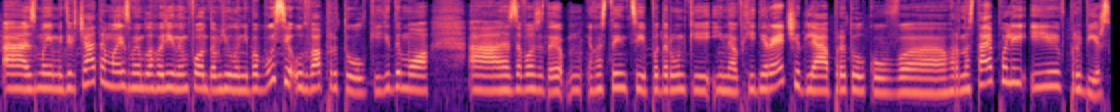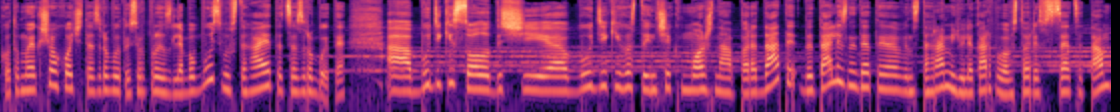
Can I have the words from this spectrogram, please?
а, з моїми дівчатами, з моїм благодійним фондом Юлені Бабусі у два притулки. Їдемо а, завозити гостинці, подарунки і необхідні речі для притулку в е, Горностайполі і в Прибірську. Тому, якщо хочете зробити сюрприз для бабусь, ви встигаєте це зробити. А, будь-які солодощі, будь-який гостинчик можна передати. Деталі знайдете в інстаграмі Юлія Карпова в сторіс. Все це там,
